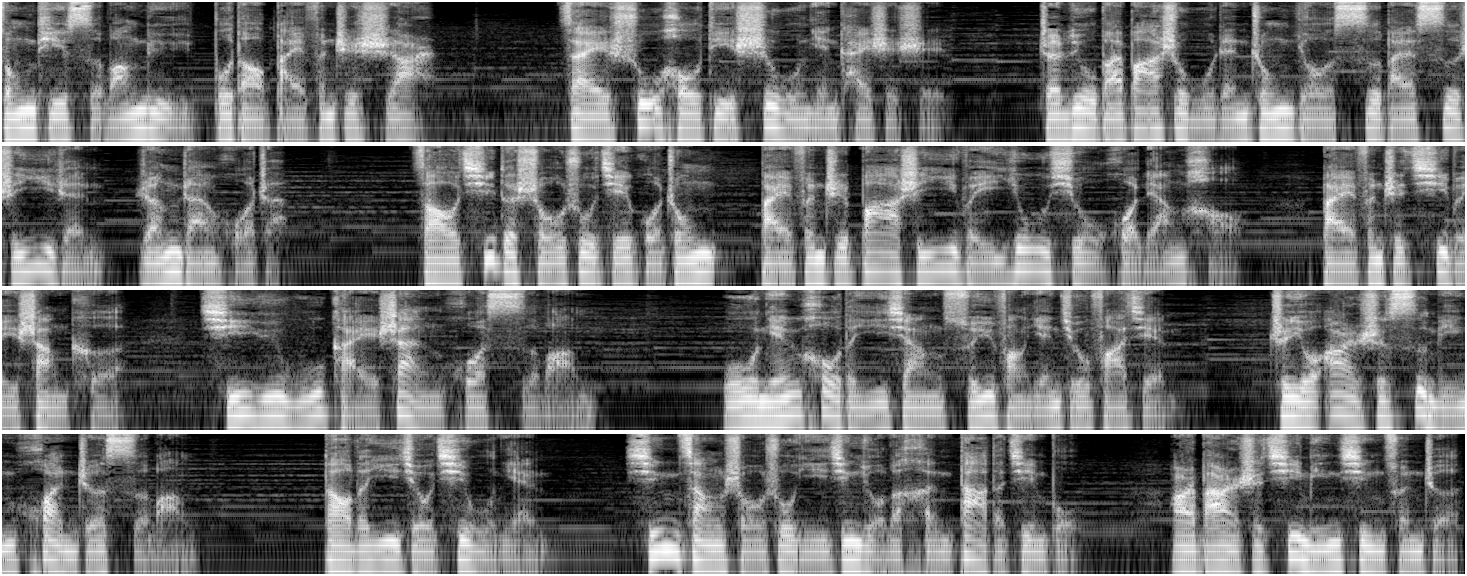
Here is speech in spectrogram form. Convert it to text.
总体死亡率不到百分之十二。在术后第十五年开始时，这六百八十五人中有四百四十一人仍然活着。早期的手术结果中，百分之八十一为优秀或良好，百分之七为尚可，其余无改善或死亡。五年后的一项随访研究发现，只有二十四名患者死亡。到了一九七五年，心脏手术已经有了很大的进步，二百二十七名幸存者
